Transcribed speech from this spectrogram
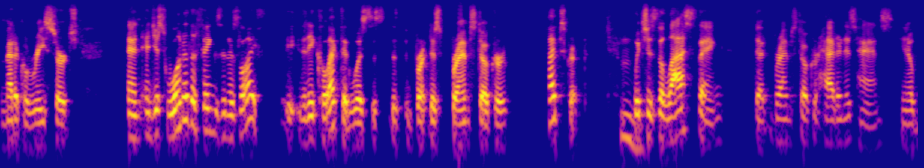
medical research. And, and just one of the things in his life that he collected was this, this, this Bram Stoker TypeScript, mm-hmm. which is the last thing that Bram Stoker had in his hands, you know,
